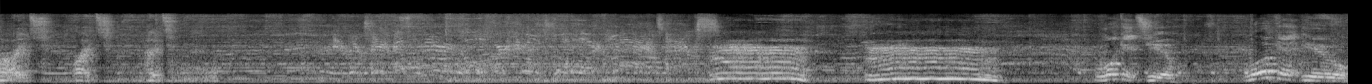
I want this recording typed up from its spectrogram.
Right, right, right. Mm-hmm. Mm-hmm. Look at you. Look at you.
